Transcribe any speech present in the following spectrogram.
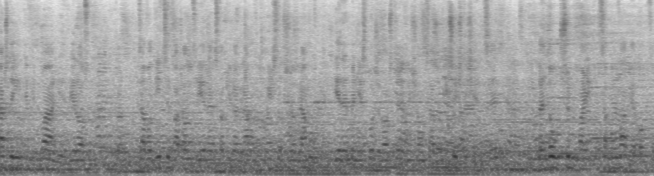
Każdy indywidualnie, wiele osób, zawodnicy ważący jeden 100 kg, drugi 100 kg, jeden będzie spożywał 4 tysiące, drugi 6 tysięcy i będą utrzymywali tą samą wagę, bo są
